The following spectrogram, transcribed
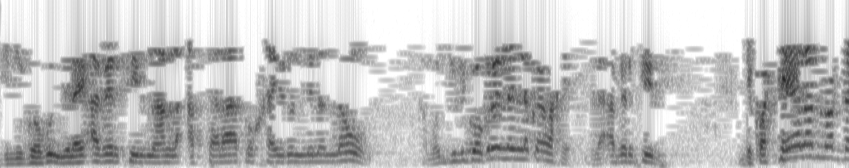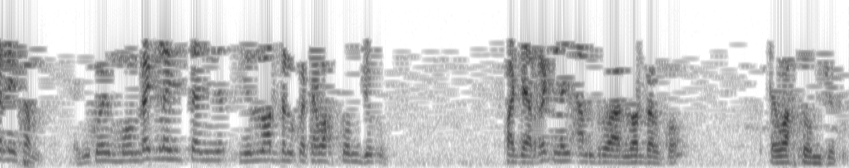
julli googu ñu lay avertir naan la asalaatu xayrun min an nawm xam nga julli googu rek lañ la koy waxee la avertir di ko teel a noddal itam dañ koy moom rek lañ sañ ñu noddal ko te waxtoom jotul fajar rek lañ am droit noddal ko te waxtoom jotul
